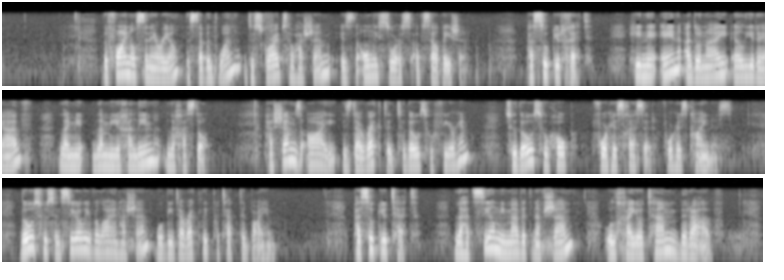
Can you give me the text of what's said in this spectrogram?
The final scenario, the seventh one, describes how Hashem is the only source of salvation. Pasuk Yudchet. Hine en Adonai el Yireav lamiyachalim lechasto. Hashem's eye is directed to those who fear him, to those who hope for his chesed, for his kindness. Those who sincerely rely on Hashem will be directly protected by him. Pasuk Yutet. Lahatzil mimavet nafsham ulchayotam bera'av.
